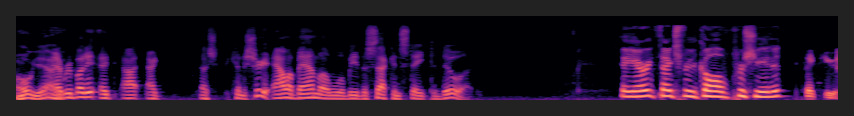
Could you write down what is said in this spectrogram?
Oh yeah, everybody. I, I, I, can assure you, Alabama will be the second state to do it. Hey Eric, thanks for your call. Appreciate it. Thank you.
